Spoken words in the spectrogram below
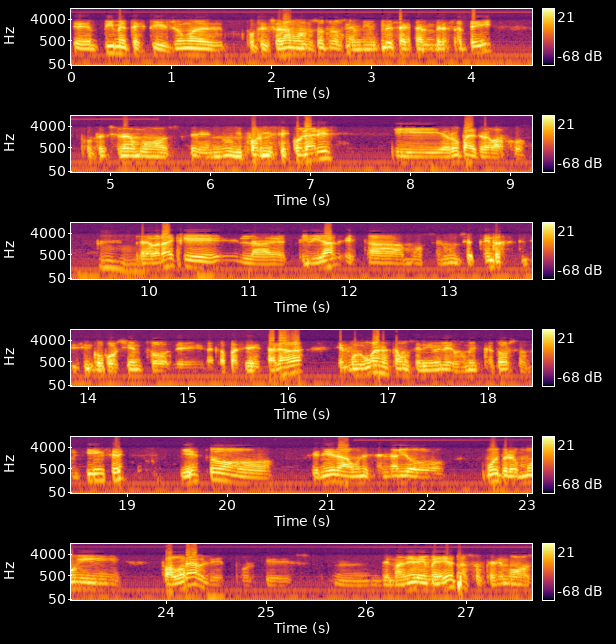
eh, pyme textil. Yo, confeccionamos nosotros en mi empresa que está en Versatei, confeccionamos en uniformes escolares y ropa de trabajo. La verdad es que la actividad estamos en un 70-75% de la capacidad instalada bueno, estamos en niveles de 2014-2015 y esto genera un escenario muy pero muy favorable porque mm, de manera inmediata sostenemos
